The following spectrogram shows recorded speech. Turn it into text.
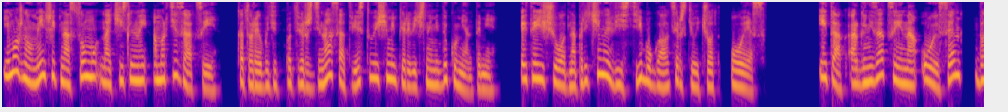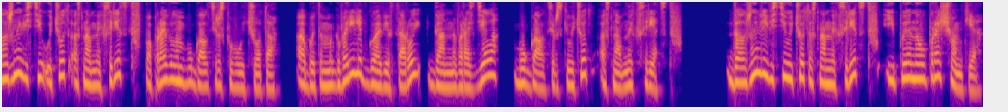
и можно уменьшить на сумму начисленной амортизации, которая будет подтверждена соответствующими первичными документами. Это еще одна причина ввести бухгалтерский учет ОС. Итак, организации на ОСН должны вести учет основных средств по правилам бухгалтерского учета. Об этом мы говорили в главе 2 данного раздела «Бухгалтерский учет основных средств». Должны ли вести учет основных средств ИП на упрощенке?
